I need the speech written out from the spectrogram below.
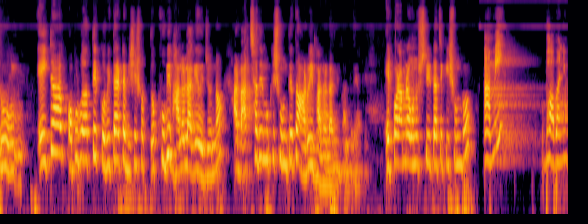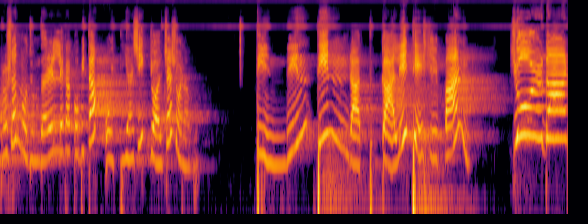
তো এইটা অপূর্ব দত্তের কবিতার একটা বিশেষত্ব খুবই ভালো লাগে ওই জন্য। আর বাচ্চাদের মুখে শুনতে তো আরোই ভালো লাগে। এরপর আমরা অনুশ্রীর কাছে কি শুনব? আমি ভবানী প্রসাদ মজুমদারের লেখা কবিতা ঐতিহাসিক জলসা শোনাবো। তিন দিন, তিন রাত কালে ঠেসে পান। জোর গান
